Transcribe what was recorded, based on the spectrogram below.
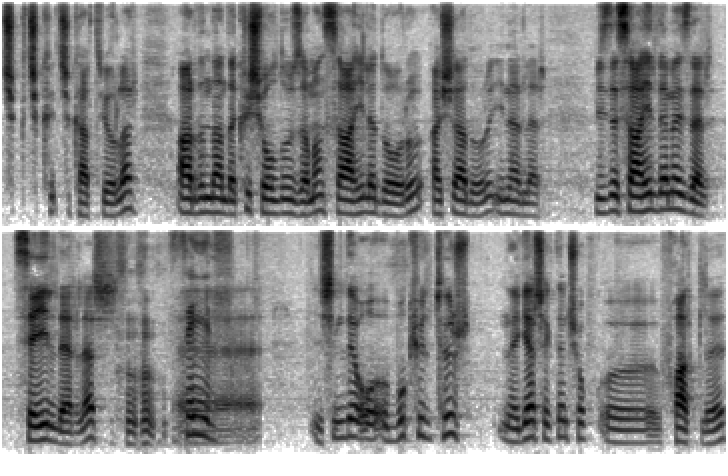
çık, çık- çıkartıyorlar. Ardından da kış olduğu zaman sahile doğru, aşağı doğru inerler. Bizde sahil demezler, seyil derler. Seyil. Ee, Şimdi o, bu kültür e, gerçekten çok e, farklı.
